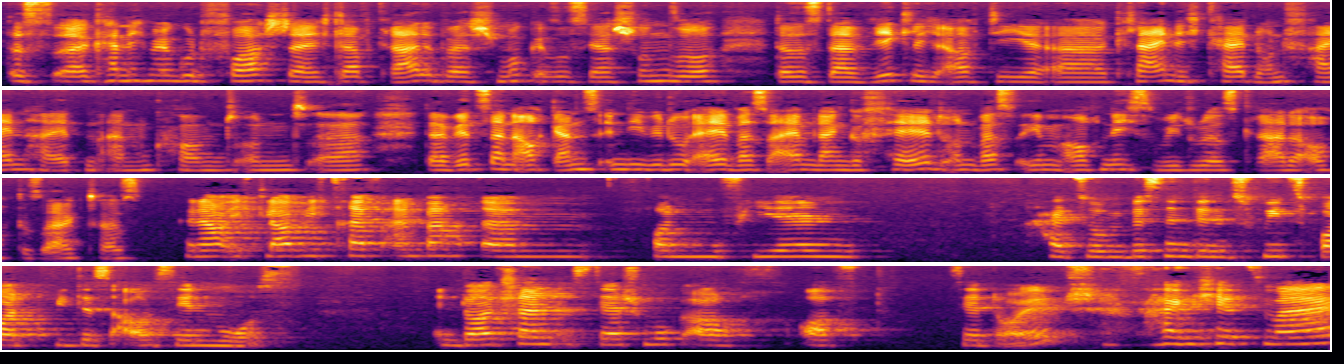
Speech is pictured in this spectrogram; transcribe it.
Das äh, kann ich mir gut vorstellen. Ich glaube, gerade bei Schmuck ist es ja schon so, dass es da wirklich auf die äh, Kleinigkeiten und Feinheiten ankommt. Und äh, da wird es dann auch ganz individuell, was einem dann gefällt und was eben auch nicht, so wie du das gerade auch gesagt hast. Genau, ich glaube, ich treffe einfach ähm, von vielen halt so ein bisschen den Sweet Spot, wie das aussehen muss. In Deutschland ist der Schmuck auch oft sehr deutsch, sage ich jetzt mal.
